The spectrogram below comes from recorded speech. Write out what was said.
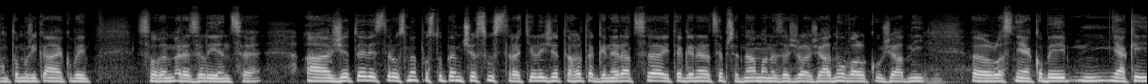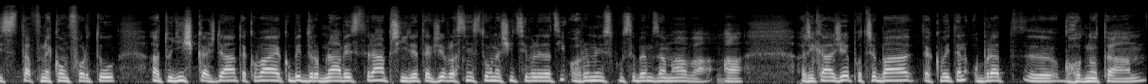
On tomu říká jakoby slovem rezilience a že to je věc, kterou jsme postupem času ztratili, že tahle ta generace, i ta generace před náma nezažila žádnou válku, žádný mm-hmm. vlastně jakoby nějaký stav nekomfortu a tudíž každá taková jakoby drobná věc, která přijde, takže vlastně s tou naší civilizací ohromným způsobem zamává. Mm-hmm. A a říká, že je potřeba takový ten obrat eh, k hodnotám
